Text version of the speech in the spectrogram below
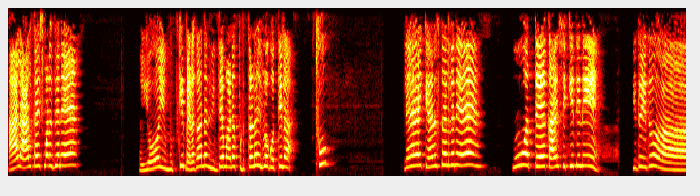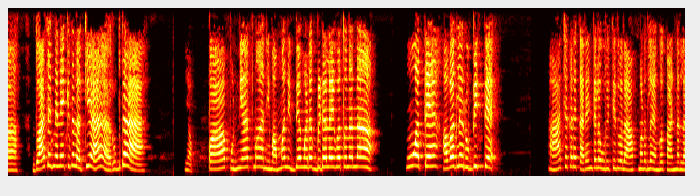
ಹಾಲು ಹಾಲು ಕಾಯಿಸಿ ಮಾಡಿದ್ದೇನೆ ಅಯ್ಯೋ, ಈ ಮುತ್ಕಿ ಬೆಳಗಾನ ನಿದ್ದೆ ಮಾಡಕ್ ಬಿಡ್ತಾಳ ಇಲ್ವಾ ಗೊತ್ತಿಲ್ಲ. ಥೂ! ಲೇ, ಕೇಳಿಸ್ತಾ ಇಲ್ವೇನೆ? ಅತ್ತೆ ಕಾಯಿ ಸಿಕ್ಕಿದ್ದೀನಿ. ಇದು ಇದು ದ್ವಾಸೆಗೆ ನೆನೆ ಹಾಕಿದಲ್ಲ ಅಕ್ಕಿಯ? ರುಬ್ದ ಯಪ್ಪ, ಪುಣ್ಯಾತ್ಮ ನಿಮ್ಮ ಅಮ್ಮ ನಿದ್ದೆ ಮಾಡಕ್ ಬಿಡಲ್ಲ ಇವತ್ತು ನನ್ನ. ಹ್ಞೂ ಅತ್ತೆ, ಅವಾಗಲೇ ರುಬ್ಬಿತ್ತೆ ಆಚೆ ಕಡೆ ಕರೆಂಟ್ ಎಲ್ಲ ಉರಿತಿದ್ವಲ್ಲ ಆಫ್ ಮಾಡಿದ್ಲ ಹೆಂಗೋ ಕಾಣಲ್ಲ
